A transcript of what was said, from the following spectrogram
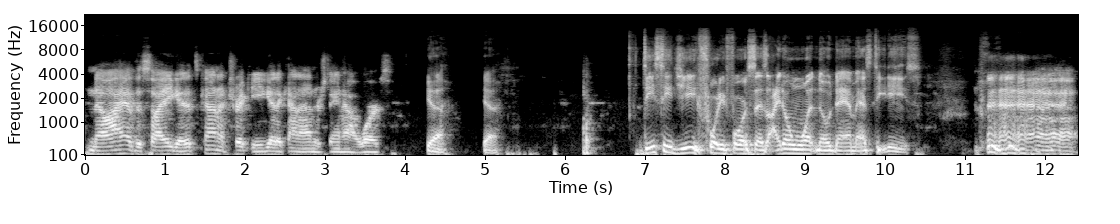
No, I have the Saiga. It's kind of tricky. You got to kind of understand how it works. Yeah, yeah. DCG forty four says I don't want no damn STDs.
